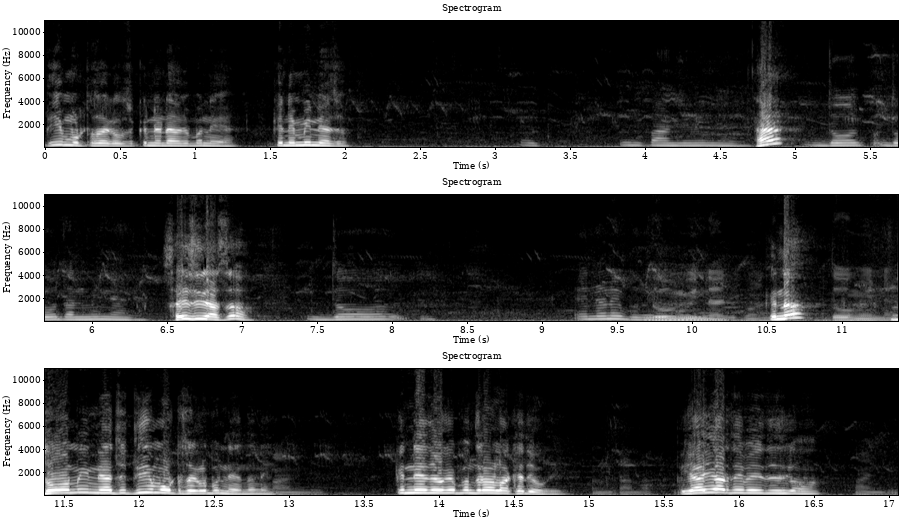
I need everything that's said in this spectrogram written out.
30 ਮੋਟਰਸਾਈਕਲ ਤੁਸੀਂ ਕਿੰਨੇ ਟਾਈਮ 'ਚ ਭੰਨੇ ਆ? ਕਿੰਨੇ ਮਹੀਨਿਆਂ 'ਚ? 5 ਮਹੀਨੇ ਹੈ? ਦੋ ਦੋ ਤਿੰਨ ਮਹੀਨੇ ਸਹੀ ਸੀ ਦੱਸ। ਦੋ ਇਹਨਾਂ ਨੂੰ ਪਤਾ ਦੋ ਮਹੀਨਿਆਂ ਚ ਬਣ ਕਿੰਨਾ? ਦੋ ਮਹੀਨੇ 2 ਮਹੀਨਿਆਂ 'ਚ 30 ਮੋਟਰਸਾਈਕਲ ਭੰਨੇ ਇਹਨਾਂ ਨੇ। ਹਾਂਜੀ। ਕਿੰਨੇ ਦੋਗੇ 15 ਲੱਖ ਦੇ ਹੋ ਗਏ 15 ਲੱਖ 50000 ਦੇ ਵੇਚਦੇ ਸੀਗਾ ਹਾਂਜੀ।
